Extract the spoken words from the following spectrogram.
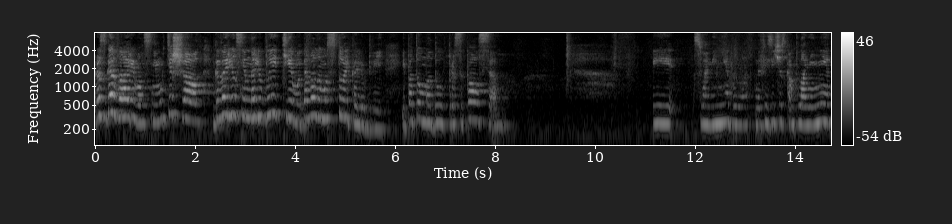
разговаривал с ним, утешал, говорил с ним на любые темы, давал ему столько любви. И потом Маду просыпался, и с вами не было, на физическом плане нет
